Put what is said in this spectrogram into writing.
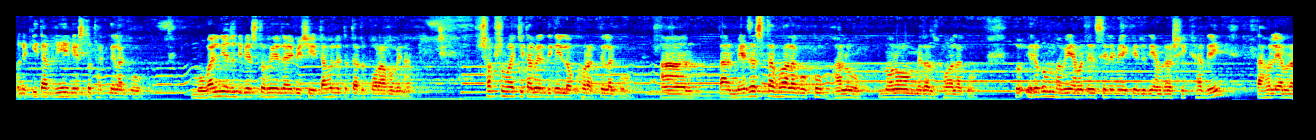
মানে কিতাব নিয়ে ব্যস্ত থাকতে লাগবো। মোবাইল নিয়ে যদি ব্যস্ত হয়ে যায় বেশি, তাহলে তো তার পড়া হবে না। সব সময় কিতাবের দিকেই লক্ষ্য রাখতে লাগবো। আর তার মেজাজটা হওয়া লাগবো, খুব ভালো, নরম মেজাজ হওয়া লাগবো। তো এরকমভাবে আমাদের ছেলে মেয়েকে যদি আমরা শিক্ষা দেই, তাহলে আমরা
